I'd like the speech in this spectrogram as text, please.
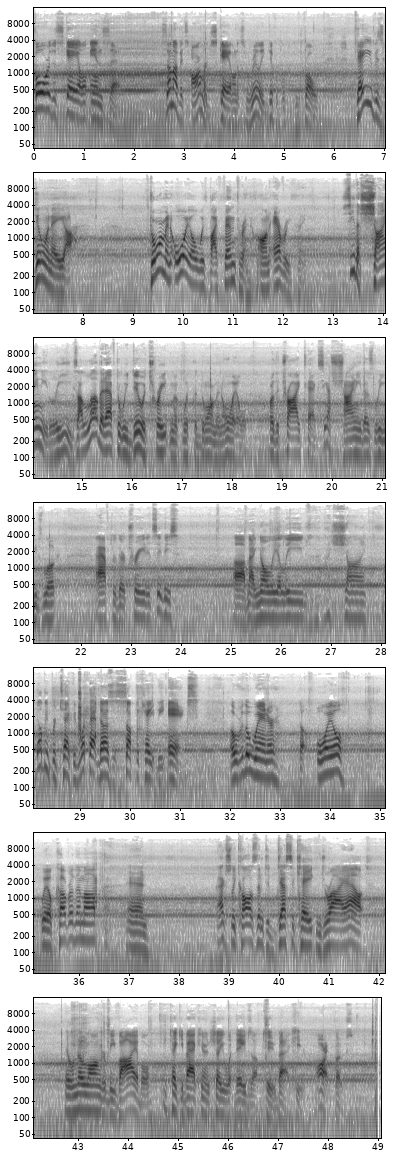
for the scale insect. Some of it's armored scale and it's really difficult to control. Dave is doing a uh, dormant oil with bifenthrin on everything. See the shiny leaves. I love it after we do a treatment with the dormant oil or the TriTek. See how shiny those leaves look after they're treated. See these uh, magnolia leaves, nice shine they'll be protected. What that does is suffocate the eggs. Over the winter, the oil will cover them up and actually cause them to desiccate and dry out. They will no longer be viable. I'll take you back here and show you what Dave's up to back here. All right, folks.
